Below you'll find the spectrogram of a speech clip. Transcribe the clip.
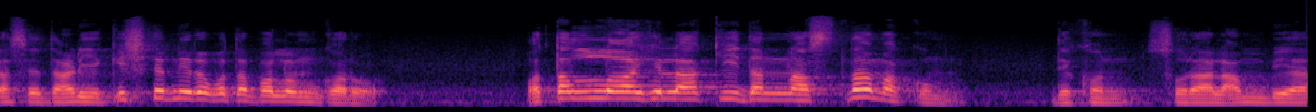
কাছে দাঁড়িয়ে কিসের নিরবতা পালন করো? অতাল্লাহিলাকুম দেখুন সোরাল আম্বিয়া,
